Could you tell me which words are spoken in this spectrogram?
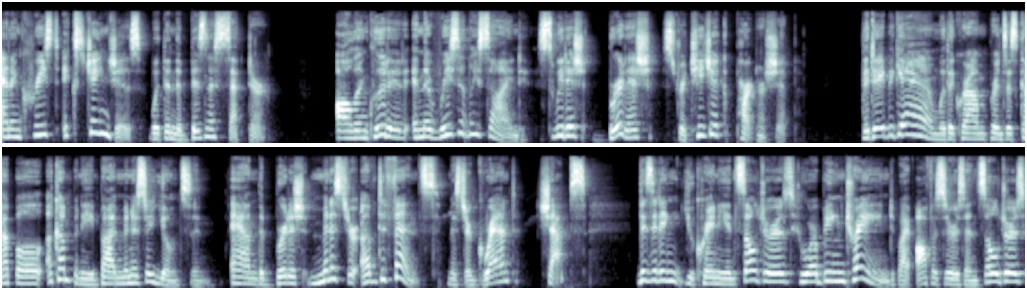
and increased exchanges within the business sector all included in the recently signed Swedish British Strategic Partnership. The day began with the Crown Princess couple accompanied by Minister Jonson and the British Minister of Defense, Mr. Grant Shapps, visiting Ukrainian soldiers who are being trained by officers and soldiers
